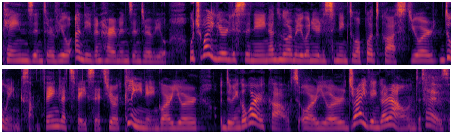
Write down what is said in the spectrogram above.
Kane's interview and even Herman's interview, which while you're listening, and normally when you're listening to a podcast, you're doing something, let's face it, you're cleaning or you're doing a workout or you're driving around. Tez,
